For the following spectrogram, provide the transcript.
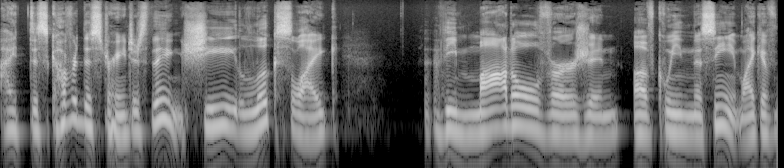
I discovered the strangest thing. She looks like the model version of Queen Nasim. Like if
